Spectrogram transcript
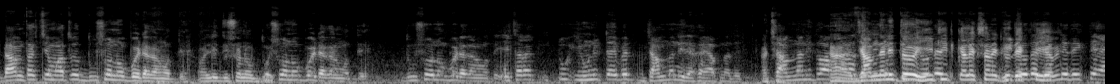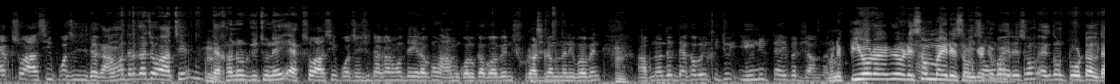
দাম থাকছে মাত্র দুশো নব্বই টাকার মধ্যে। অনলি দুশো নব্বই। দুশো নব্বই টাকার মধ্যে। দুশো নব্বই টাকার মধ্যে। এছাড়া একটু ইউনিক টাইপের জামদানি দেখায় আপনাদের। আচ্ছা। জামদানি তো হ্যাঁ, জামদানি তো হিট হিট কালেকশন একটু দেখতেই হবে। দেখতে দেখতে একশো আশি পঁচাশি টাকা। আমাদের কাছেও আছে দেখানোর কিছু নেই। একশো আশি পঁচাশি টাকার মধ্যে এরকম আম পাবেন সুরাট জামদানি পাবেন। আপনাদের দেখাবো কিছু ইউনিক টাইপের জামদানি। আচ্ছা। মানে পিওর একদম রেশম বাই রেশম রেশম বাই বলে। রেশম একদম টোটালটা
